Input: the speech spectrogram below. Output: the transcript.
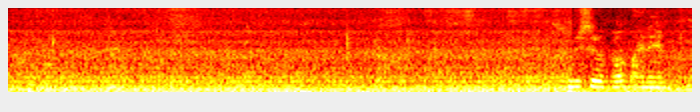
about it. I'm just gonna put my name, which is. That's a good name. Looks like they've finished the teeth, Jeff. Let's see what you look like on the whole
